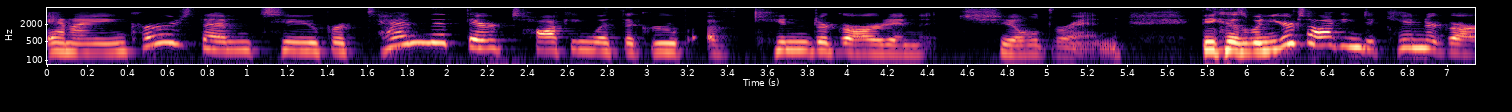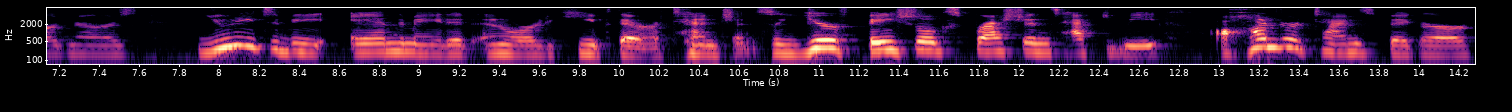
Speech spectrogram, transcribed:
And I encourage them to pretend that they're talking with a group of kindergarten children. Because when you're talking to kindergartners, you need to be animated in order to keep their attention. So your facial expressions have to be a hundred times bigger.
